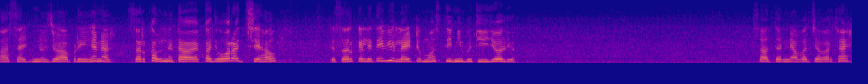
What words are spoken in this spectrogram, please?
આ સાઈડનું જો આપણી હે ને સર્કલને તો એક જ ઓર જ છે હાવ. કે સર્કલે તો એવી લાઈટ મસ્તીની બધી જો લ્યો. સાધનને અવર જવર થાય.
